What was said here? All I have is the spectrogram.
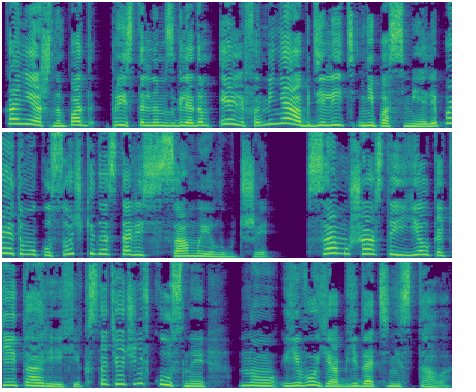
Конечно, под пристальным взглядом эльфа меня обделить не посмели, поэтому кусочки достались самые лучшие. Сам ушастый ел какие-то орехи, кстати, очень вкусные, но его я объедать не стала.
